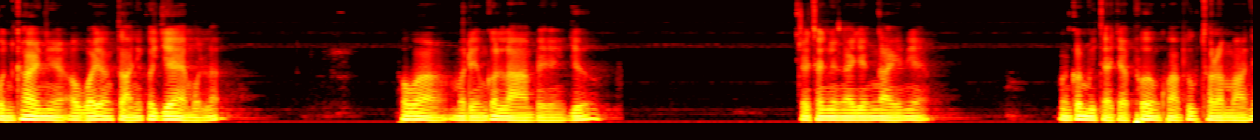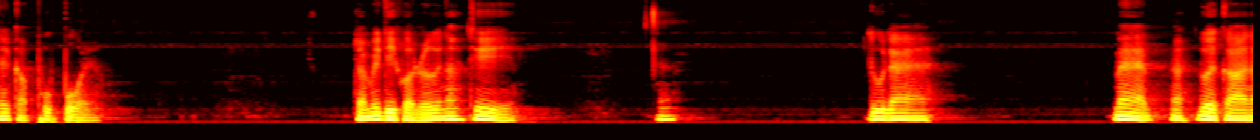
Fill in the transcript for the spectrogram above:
คนไข้เนี่ยเอาไว้ต่างๆนี่ก็แย่หมดล้วเพราะว่ามะเร็งก็ลามไปเยอะจะทำยังไงยังไงเนี่ยมันก็มีแต่จะเพิ่มความทุกข์ทรมานให้กับผู้ป่วย จะไม่ดีกว่าหรือนะที่ดูแล แม่นะด้วยการ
